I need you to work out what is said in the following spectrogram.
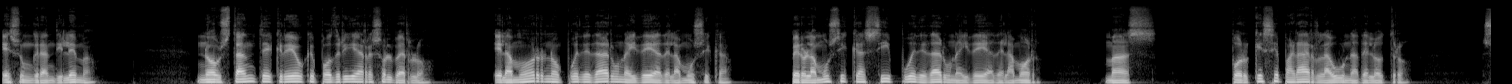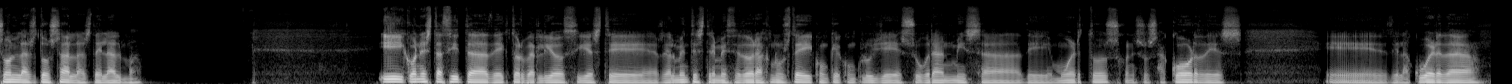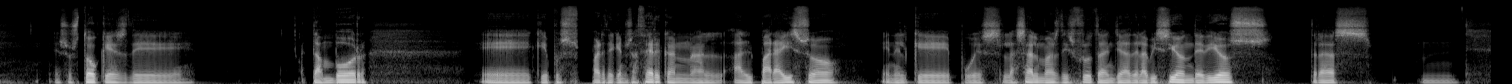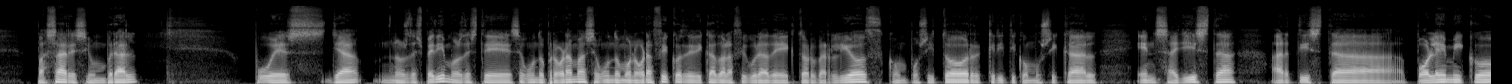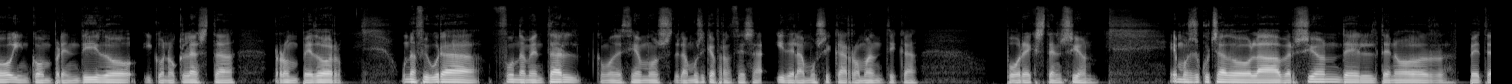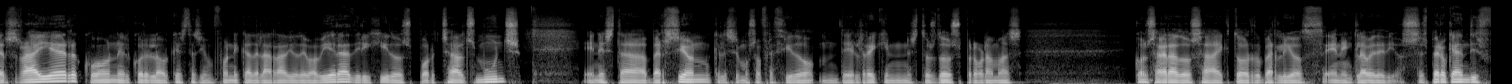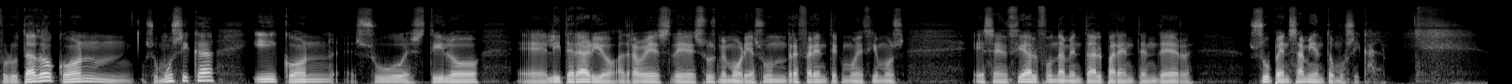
Es un gran dilema. No obstante, creo que podría resolverlo. El amor no puede dar una idea de la música, pero la música sí puede dar una idea del amor. Mas, ¿por qué separar la una del otro? Son las dos alas del alma. Y con esta cita de Héctor Berlioz y este realmente estremecedor Agnus Dei con que concluye su gran misa de muertos, con esos acordes eh, de la cuerda, esos toques de tambor, eh, que pues parece que nos acercan al, al, paraíso en el que pues las almas disfrutan ya de la visión de Dios tras mm, pasar ese umbral pues ya nos despedimos de este segundo programa, segundo monográfico dedicado a la figura de Héctor Berlioz, compositor, crítico musical, ensayista, artista polémico, incomprendido, iconoclasta, rompedor, una figura fundamental, como decíamos, de la música francesa y de la música romántica por extensión. Hemos escuchado la versión del tenor Peter Schreier con el coro de la Orquesta Sinfónica de la Radio de Baviera, dirigidos por Charles Munch, en esta versión que les hemos ofrecido del Requiem en estos dos programas consagrados a Héctor Berlioz en Enclave de Dios. Espero que hayan disfrutado con su música y con su estilo eh, literario a través de sus memorias, un referente, como decimos, esencial, fundamental para entender su pensamiento musical.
